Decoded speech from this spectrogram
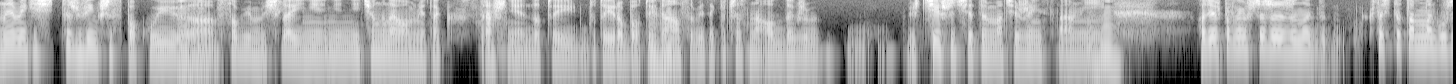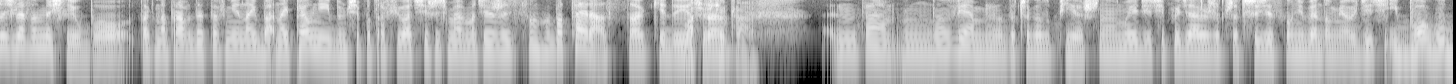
miałem jakiś też większy spokój e, Mhm. w sobie, myślę, i nie, nie, nie ciągnęło mnie tak strasznie do tej, do tej roboty. I Mhm. dałam sobie taki czas na oddech, żeby wiesz, cieszyć się tym macierzyństwem i, Mhm. Chociaż powiem szczerze, że no, ktoś to tam na górze źle wymyślił, bo tak naprawdę pewnie najba, najpełniej bym się potrafiła cieszyć ma- macierzyństwem chyba teraz, tak? Kiedy Masz jestem... jeszcze czas. No, tak, no wiem, do czego pijesz. No, moje dzieci powiedziały, że przed 30 nie będą miały dzieci i Bogu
